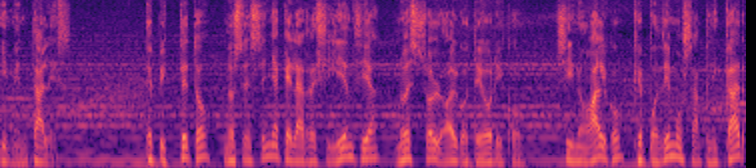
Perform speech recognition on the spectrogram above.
y mentales. Epicteto nos enseña que la resiliencia no es solo algo teórico, sino algo que podemos aplicar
